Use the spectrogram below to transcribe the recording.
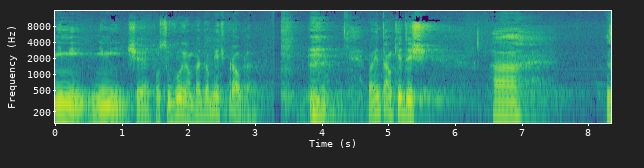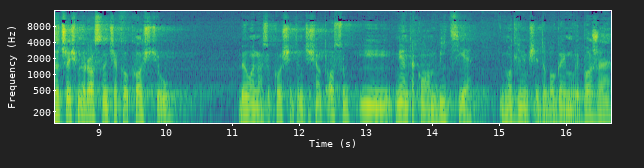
nimi, nimi się posługują, będą mieć problem. Pamiętam kiedyś a, zaczęliśmy rosnąć jako kościół. Było nas około 70 osób i miałem taką ambicję i modliłem się do Boga i mówię, Boże,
